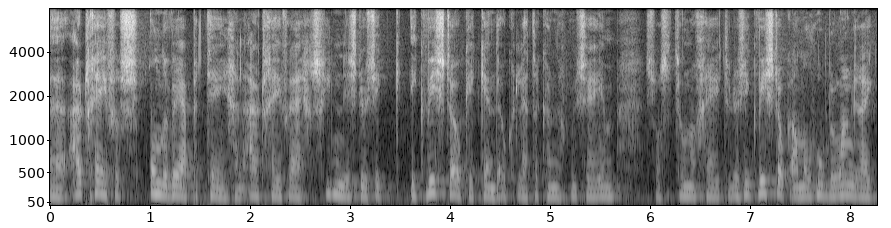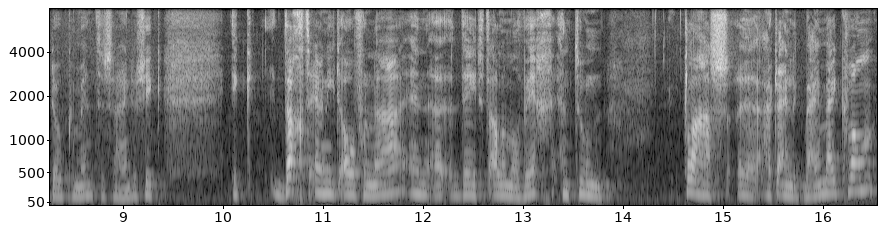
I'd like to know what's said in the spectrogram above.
eh, uitgeversonderwerpen tegen, uitgeverij geschiedenis. Dus ik, ik wist ook, ik kende ook het Letterkundig Museum, zoals het toen nog heette. Dus ik wist ook allemaal hoe belangrijk documenten zijn. Dus ik, ik dacht er niet over na en eh, deed het allemaal weg. En toen Klaas eh, uiteindelijk bij mij kwam,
